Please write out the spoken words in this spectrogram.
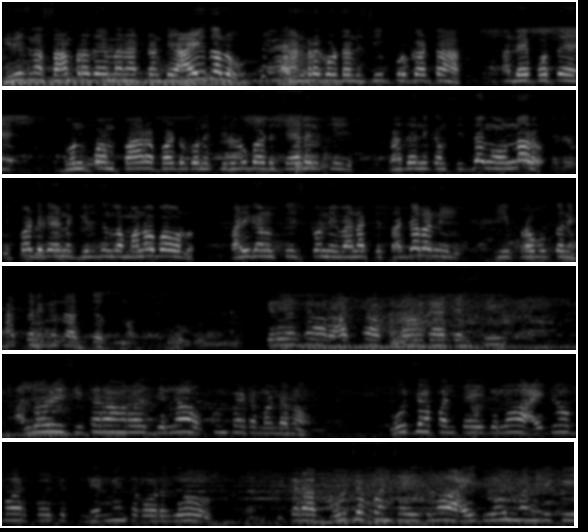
గిరిజన సాంప్రదాయమైనటువంటి ఆయుధాలు కండ్రగొడ్డలి చీపురు కట్ట లేకపోతే గుణపం పార పట్టుకొని తిరుగుబాటు చేయడానికి ప్రజానికం సిద్ధంగా ఉన్నారు. ఇప్పటికైనా గిరిజనుల మనోభావాలు పరిగణన తీసుకొని వెనక్కి తగ్గాలని ఈ ప్రభుత్వాన్ని హెచ్చరిక జారీ చేస్తున్నాం. గిరిజన రాష్ట్ర ప్రధాన కార్యదర్శి అల్లూరి సీతారామరాజు జిల్లా ఉక్కుంపేట మండలం. బూర్జా పంచాయతీలో హైడ్రో పవర్ ప్రాజెక్ట్ నిర్మించకూడదు. ఇక్కడ బూర్జా పంచాయతీలో ఐదు వేల మందికి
